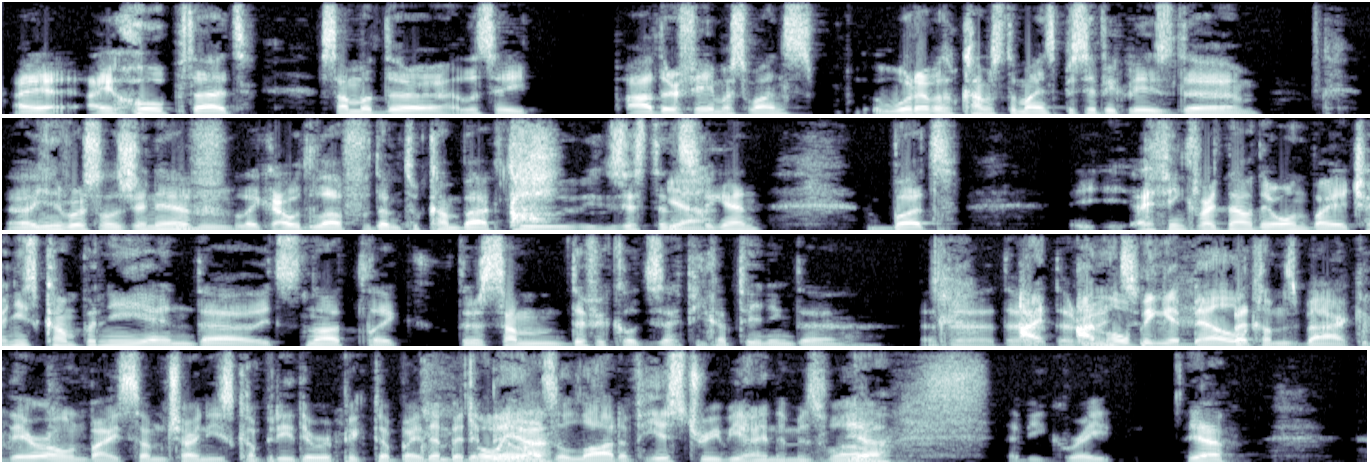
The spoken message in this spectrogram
I I hope that some of the let's say other famous ones whatever comes to mind specifically is the uh, universal genève mm-hmm. like i would love for them to come back to existence yeah. again but i think right now they're owned by a chinese company and uh, it's not like there's some difficulties i think obtaining the the, the, I, am hoping Ebel but, comes back. They're owned by some Chinese company. They were picked up by them, but Ebel oh, yeah. has a lot of history behind them as well. Yeah. That'd be great. Yeah.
